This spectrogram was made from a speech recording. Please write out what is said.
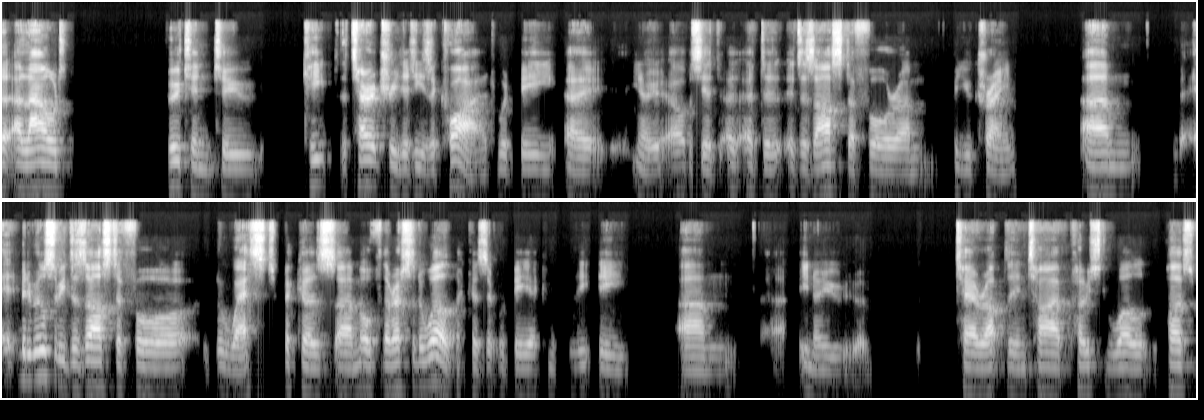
that allowed Putin to keep the territory that he's acquired would be you know, obviously a, a, a disaster for um, for Ukraine. Um, it, but it would also be disaster for the West because, um, or for the rest of the world, because it would be a completely, um, uh, you know, tear up the entire post-world, post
